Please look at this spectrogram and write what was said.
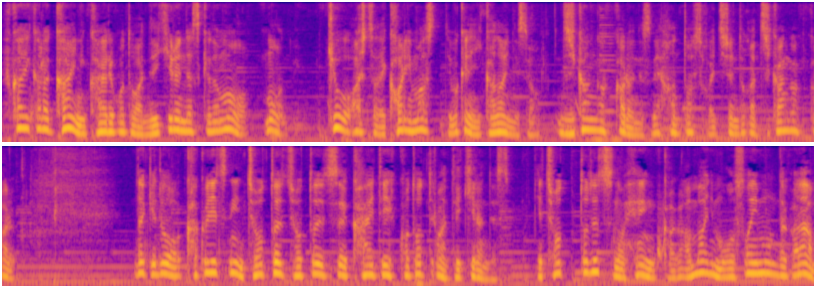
不快から快に変えることはできるんですけどももう今日明日で変わりますってわけにはいかないんですよ。時間がかかるんですね。半年とか1年とか時間がかかる。だけど確実にちょっとずつちょっとずつ変えていくことっていうのができるんです。でちょっとずつの変化があまりにも遅いもんだから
